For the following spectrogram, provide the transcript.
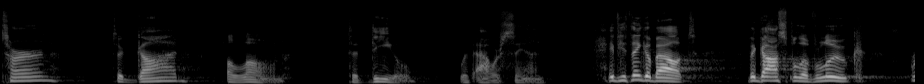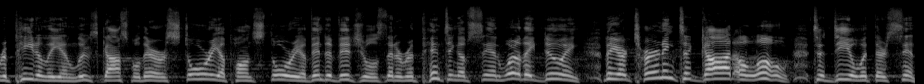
turn to God alone to deal with our sin. If you think about the Gospel of Luke, repeatedly in Luke's gospel, there are story upon story of individuals that are repenting of sin. What are they doing? They are turning to God alone to deal with their sin.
